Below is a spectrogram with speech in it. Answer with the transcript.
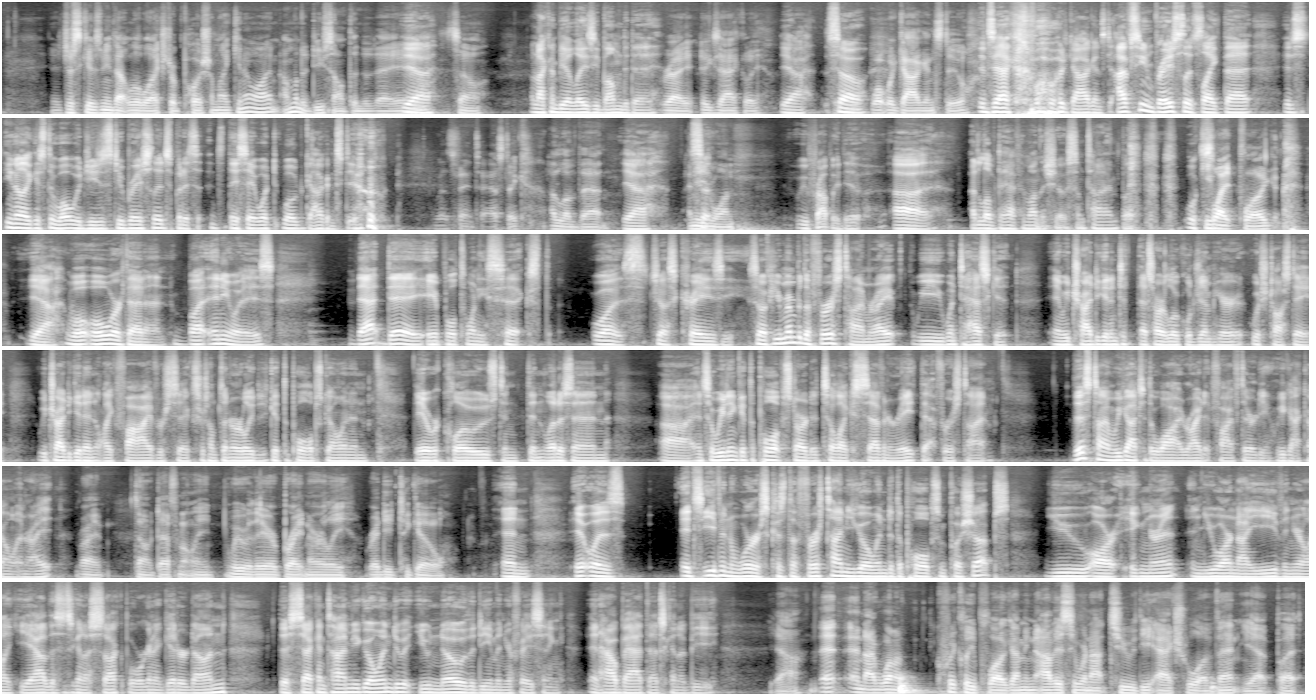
it just gives me that little extra push i'm like you know what i'm gonna do something today Yeah. know? so I'm not going to be a lazy bum today. right exactly Yeah. So what would goggins do exactly what would Goggins do? I've seen bracelets like that. It's you know like it's the what would Jesus do bracelets, but it's, it's they say what what would Goggins do? that's fantastic i love that yeah. i need So- one We probably do. Uh, I'd love to have him on the show sometime, but we'll keep. slight plug Yeah, we'll we'll work that in. But anyways, that day, April twenty sixth, was just crazy. So if you remember the first time, right? We went to Heskett and we tried to get into that's our local gym here at Wichita State. We tried to get in at like five or six or something early to get the pull ups going, and they were closed and didn't let us in. Uh, and so we didn't get the pull up started till like seven or eight that first time. This time we got to the Y right at five thirty. We got going right. Right. No, definitely. We were there bright and early, ready to go. and it was it's even worse because the first time you go into the pull-ups and push-ups you are ignorant and you are naive and you're like yeah this is going to suck but we're going to get her done the second time you go into it you know the demon you're facing and how bad that's going to be Yeah. And, and I want to quickly plug I mean, obviously, we're not to the actual event yet, but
